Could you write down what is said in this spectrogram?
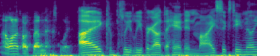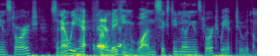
I want to talk about an exploit. I completely forgot to hand in my 16 million storage. So now we have, for Yeah. making one 16 million storage, we have two of them.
